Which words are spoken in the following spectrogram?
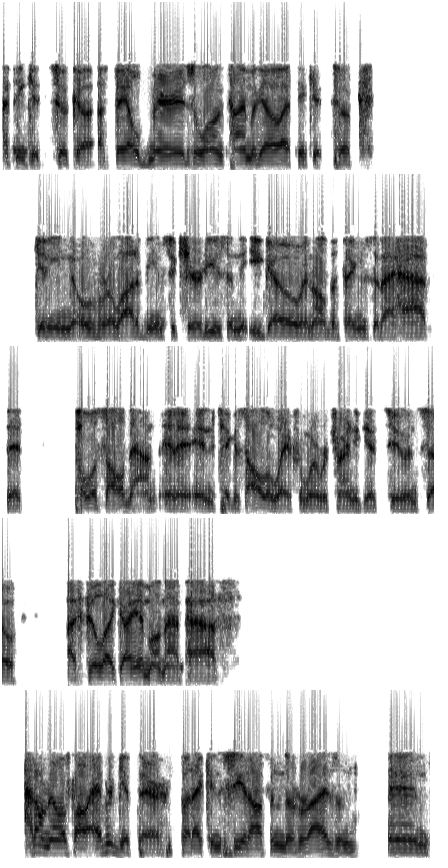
I think it took a, a failed marriage a long time ago. I think it took getting over a lot of the insecurities and the ego and all the things that I have that pull us all down and, and take us all away from where we're trying to get to. And so I feel like I am on that path. I don't know if I'll ever get there, but I can see it off in the horizon and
